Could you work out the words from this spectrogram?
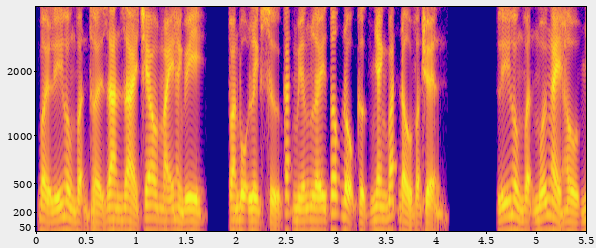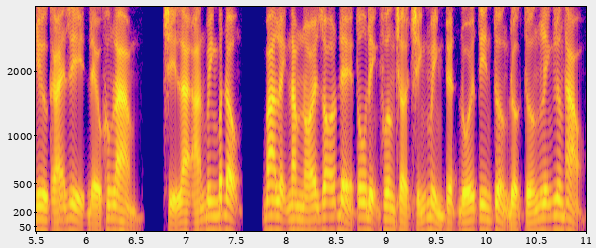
bởi lý hồng vận thời gian dài treo máy hành vi, toàn bộ lịch sử cắt miếng lấy tốc độ cực nhanh bắt đầu vận chuyển. Lý hồng vận mỗi ngày hầu như cái gì đều không làm, chỉ là án binh bất động ba lệnh năm nói rõ để tô định phương chờ chính mình tuyệt đối tin tưởng được tướng lĩnh lương thảo,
